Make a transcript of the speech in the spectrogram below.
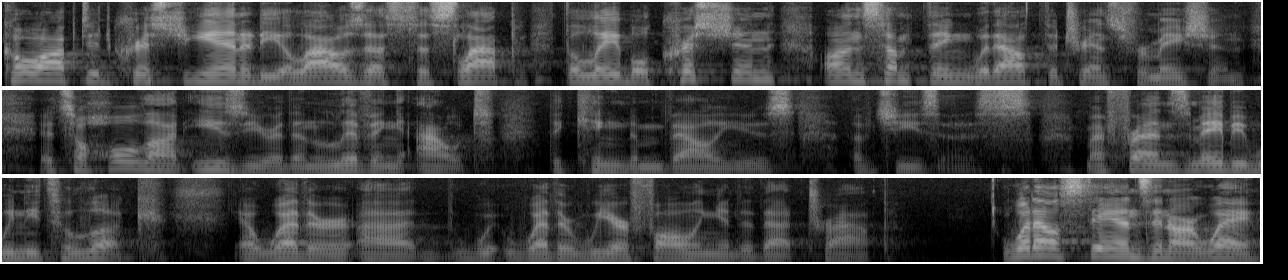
Co opted Christianity allows us to slap the label Christian on something without the transformation. It's a whole lot easier than living out the kingdom values of Jesus. My friends, maybe we need to look at whether, uh, whether we are falling into that trap. What else stands in our way?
